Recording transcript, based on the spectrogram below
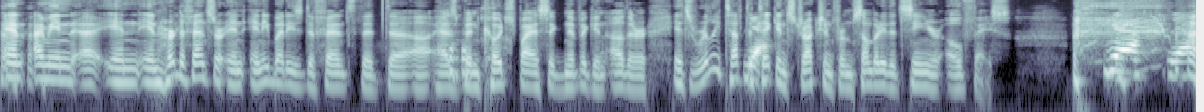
and I mean, uh, in in her defense or in anybody's defense that uh, uh, has been coached by a significant other, it's really tough to Yeah. take instruction from somebody that's seen your O face. Yeah, yeah.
